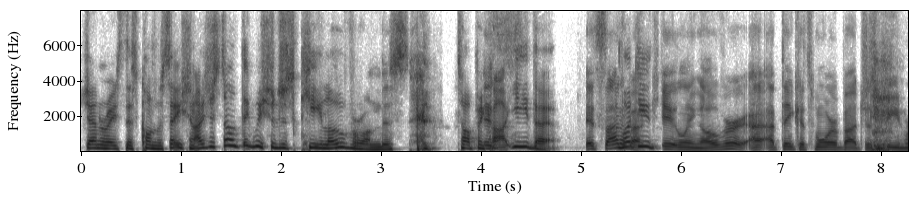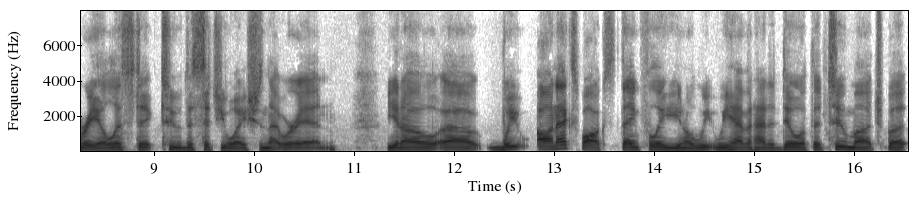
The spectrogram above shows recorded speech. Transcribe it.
generates this conversation. I just don't think we should just keel over on this topic It's- either. it's not What about you- keeling over. I, I think it's more about just being realistic to the situation that we're in. You know, uh, we on Xbox, thankfully, you know, we, we haven't had to deal with it too much. But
